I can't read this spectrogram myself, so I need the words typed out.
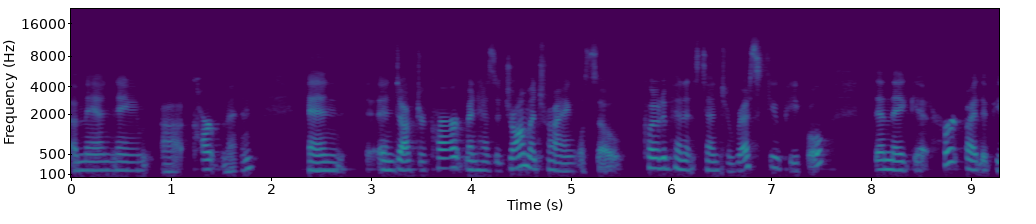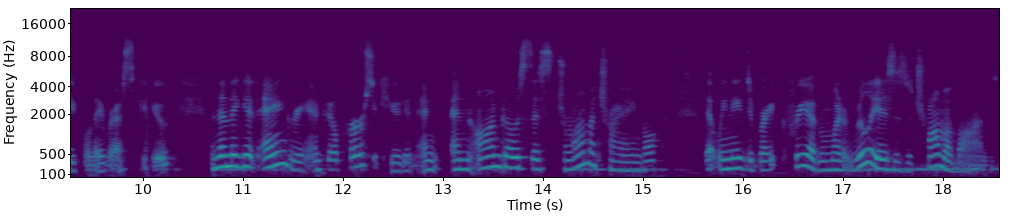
a man named uh, Karpman, and, and Dr. Karpman has a drama triangle. So codependents tend to rescue people then they get hurt by the people they rescue and then they get angry and feel persecuted and and on goes this drama triangle that we need to break free of and what it really is is a trauma bond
